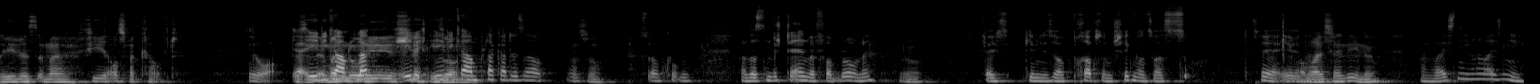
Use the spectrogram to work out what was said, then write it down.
Rewe ist immer viel ausverkauft. Ja, Das ja Edeka am Plug, die Edeka am hat es auch. Achso. So, gucken. Ansonsten bestellen wir For Bro, ne? Ja. Vielleicht geben die uns auch Props und schicken uns was zu. Das wäre ja Man ehrenhaft. weiß ja nie, ne? Man weiß nie, man weiß nie.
